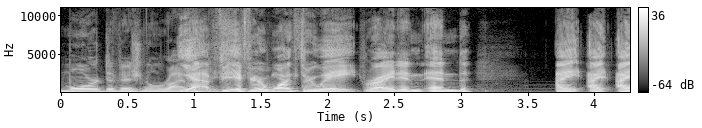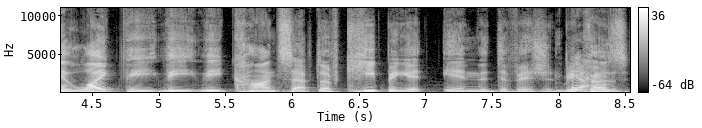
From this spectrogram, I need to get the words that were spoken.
more divisional rivalries. Yeah, if, if you're one through eight, right? And and I, I I like the the the concept of keeping it in the division Yeah. because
